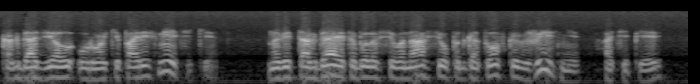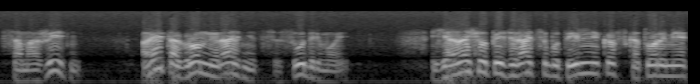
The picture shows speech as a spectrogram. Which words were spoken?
когда делал уроки по арифметике. Но ведь тогда это было всего-навсего подготовка к жизни, а теперь сама жизнь. А это огромная разница, сударь мой. Я начал презирать собутыльников, с которыми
